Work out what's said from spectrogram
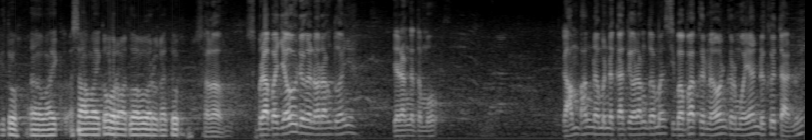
Gitu. Uh, Assalamualaikum warahmatullahi wabarakatuh. Salam. Seberapa jauh dengan orang tuanya? Jarang ketemu. gampang dah mendekati orang tua mah si bapak kenaon kermoyan deketan we.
